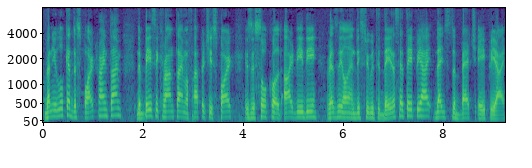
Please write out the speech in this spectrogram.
When you look at the Spark runtime, the basic runtime of Apache Spark is the so-called RDD, Resilient Distributed Dataset API. That's the batch API.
